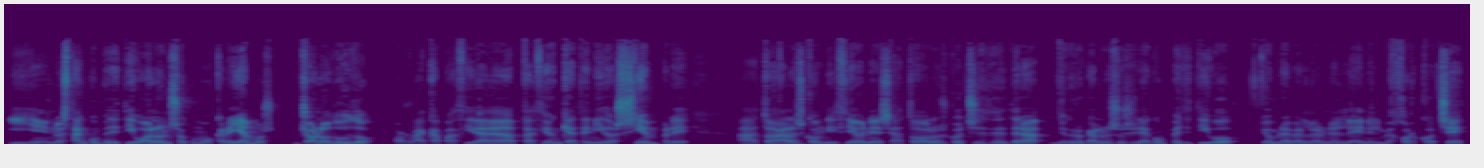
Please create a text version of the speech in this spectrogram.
y no es tan competitivo Alonso como creíamos. Yo lo dudo por la capacidad de adaptación que ha tenido siempre a todas las condiciones, a todos los coches, etcétera. Yo creo que Alonso sería competitivo y, hombre, verlo en el, mejor coche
